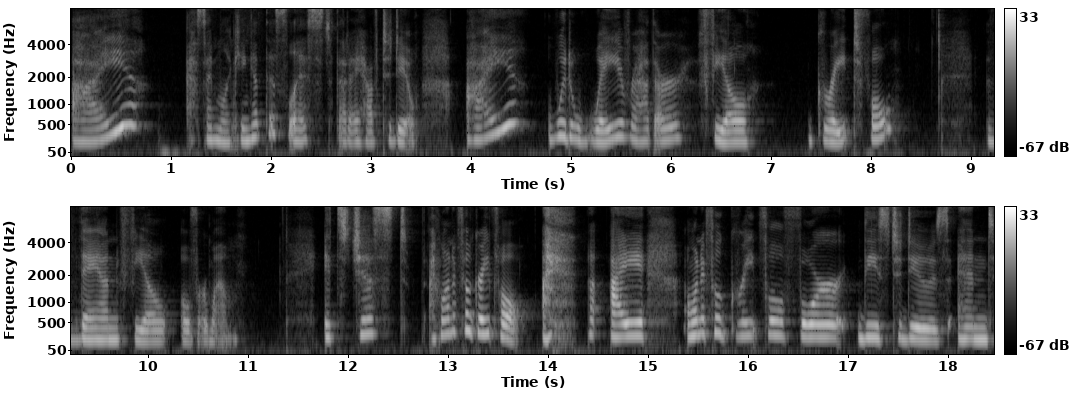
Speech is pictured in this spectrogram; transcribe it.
I, as I'm looking at this list that I have to do, I would way rather feel grateful than feel overwhelmed. It's just, I want to feel grateful. I, I, I want to feel grateful for these to dos and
